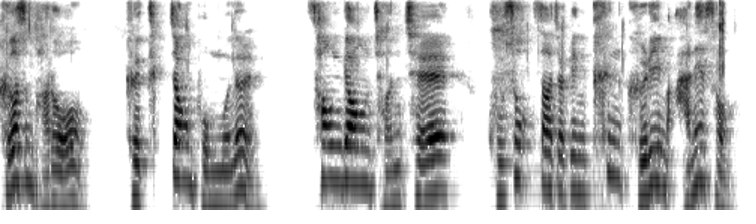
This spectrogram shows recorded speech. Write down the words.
그것은 바로 그 특정 본문을 성경 전체의 구속사적인 큰 그림 안에서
